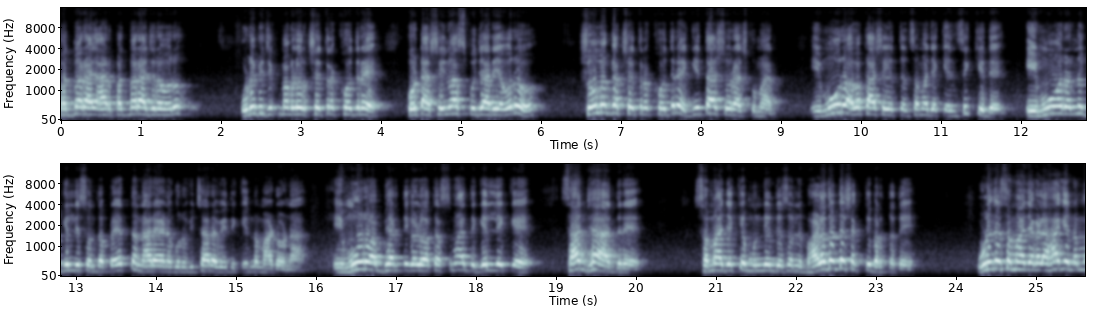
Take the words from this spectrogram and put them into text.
ಪದ್ಮರಾಜ್, ಆರ್ ಪದ್ಮರಾಜರವರು ಉಡುಪಿ, ಚಿಕ್ಕಮಗಳೂರು ಕ್ಷೇತ್ರಕ್ಕೆ ಹೋದರೆ ಕೋಟಾ ಶ್ರೀನಿವಾಸ್ ಪೂಜಾರಿ ಅವರು, ಶಿವಮೊಗ್ಗ ಕ್ಷೇತ್ರಕ್ಕೆ ಹೋದರೆ ಗೀತಾ ಶಿವರಾಜ್ ಕುಮಾರ್. ಈ ಮೂರು ಅವಕಾಶ ಇತ್ತು ಸಮಾಜಕ್ಕೆ ಸಿಕ್ಕಿದೆ? ಈ ಮೂವರನ್ನು ಗೆಲ್ಲಿಸುವಂತ ಪ್ರಯತ್ನ ನಾರಾಯಣ ಗುರು ವಿಚಾರ ವೇದಿಕೆಯಿಂದ ಮಾಡೋಣ. ಈ ಮೂರು ಅಭ್ಯರ್ಥಿಗಳು ಅಕಸ್ಮಾತ್ ಗೆಲ್ಲಿಕ್ಕೆ ಸಾಧ್ಯ ಆದ್ರೆ ಸಮಾಜಕ್ಕೆ ಮುಂದಿನ ದಿವಸದಲ್ಲಿ ಬಹಳ ದೊಡ್ಡ ಶಕ್ತಿ ಬರ್ತದೆ. ಉಳಿದ ಸಮಾಜಗಳ ಹಾಗೆ ನಮ್ಮ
